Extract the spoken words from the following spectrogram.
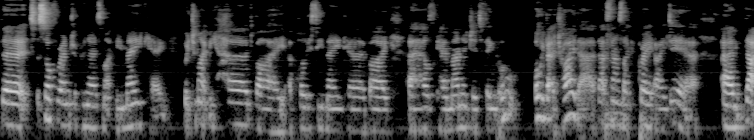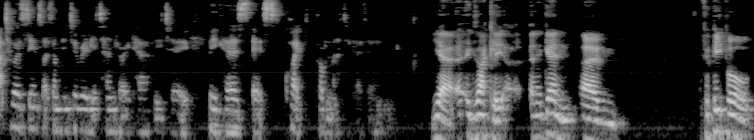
that software entrepreneurs might be making, which might be heard by a policymaker, by a healthcare manager to think, oh, oh, we better try that. That sounds like a great idea. Um, that to us seems like something to really attend very carefully to because it's quite problematic, I think. Yeah, exactly. And again, um, for people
